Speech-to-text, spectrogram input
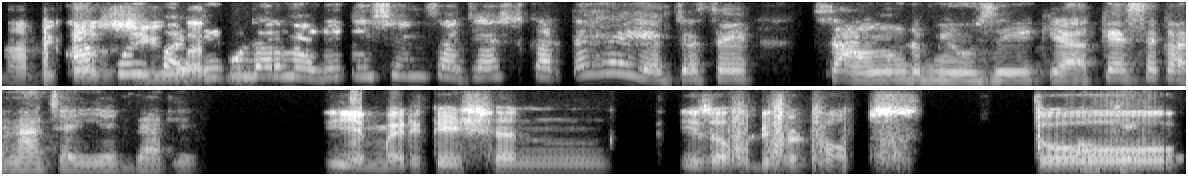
because कोई पर्टिकुलर मेडिटेशन सजेस्ट करते हैं या जैसे साउंड म्यूज़िक या कैसे करना चाहिए एग्जैक्टली exactly? ये meditation is of different forms. So, okay.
